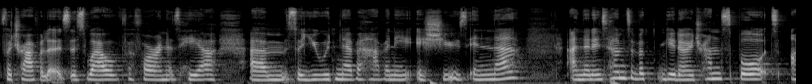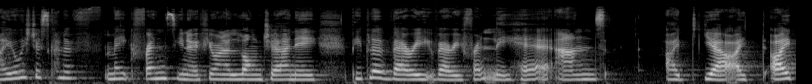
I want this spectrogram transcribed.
for travellers as well, for foreigners here. Um, so you would never have any issues in there. And then in terms of, you know, transport, I always just kind of make friends. You know, if you're on a long journey, people are very, very friendly here. And I, yeah, I, I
